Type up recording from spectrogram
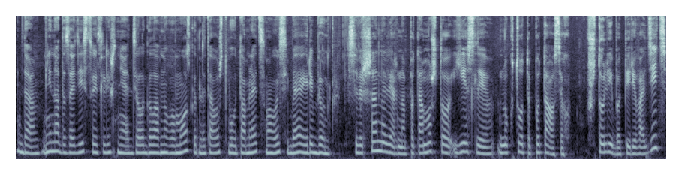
Да, не надо задействовать лишнее отдел головного мозга для того, чтобы утомлять самого себя и ребенка. Совершенно верно, потому что если ну, кто-то пытался что-либо переводить,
